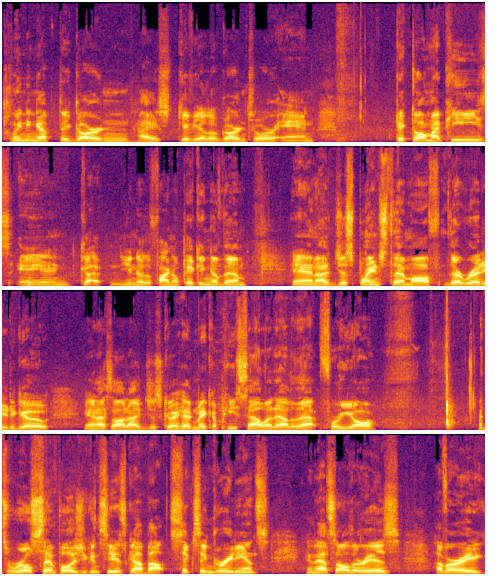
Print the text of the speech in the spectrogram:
cleaning up the garden. I give you a little garden tour and picked all my peas and got, you know, the final picking of them. And I just blanched them off. They're ready to go. And I thought I'd just go ahead and make a pea salad out of that for y'all. It's real simple. As you can see, it's got about six ingredients and that's all there is. I've already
